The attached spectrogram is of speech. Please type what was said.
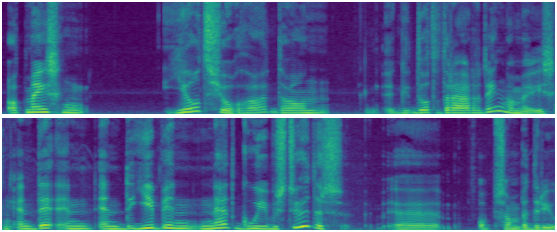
als mensen Jilt joggen, dan dat het rare ding met mensen. En, de, en, en de, je bent net goede bestuurders uh, op zo'n bedrijf.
